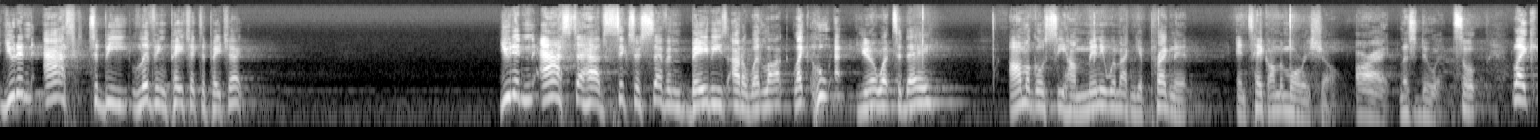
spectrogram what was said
You didn't ask to be living paycheck to paycheck. You didn't ask to have six or seven babies out of wedlock. Like, who, you know what, today, I'm gonna go see how many women I can get pregnant and take on the Maury show. All right, let's do it. So, like,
